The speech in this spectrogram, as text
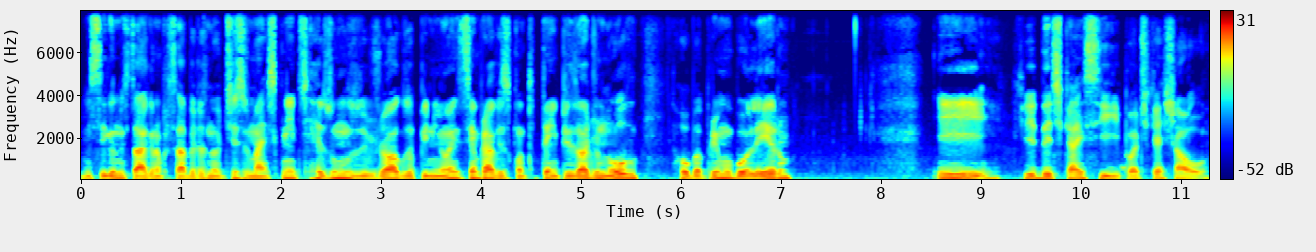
Me siga no Instagram para saber as notícias mais quentes, resumos dos jogos, opiniões. Sempre aviso quando tem episódio novo. Arroba Primo Boleiro. E queria dedicar esse podcast ao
